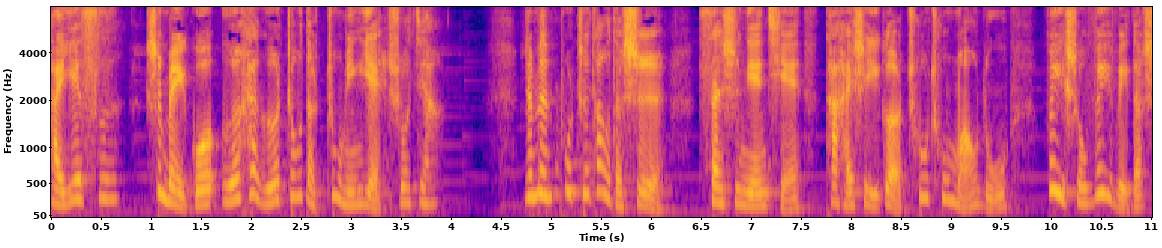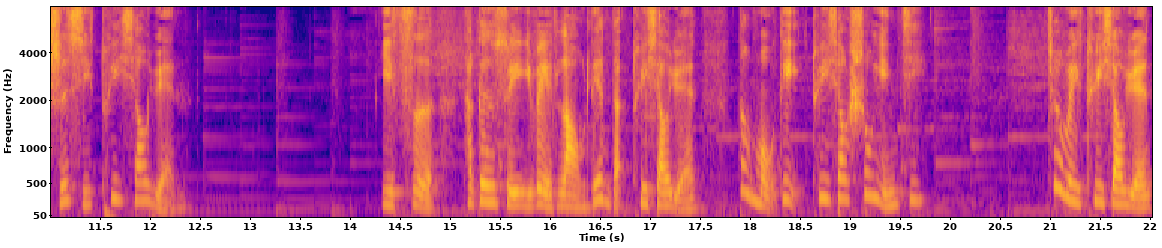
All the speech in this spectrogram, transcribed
海耶斯是美国俄亥俄州的著名演说家。人们不知道的是，三十年前他还是一个初出茅庐、畏首畏尾的实习推销员。一次，他跟随一位老练的推销员到某地推销收银机。这位推销员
